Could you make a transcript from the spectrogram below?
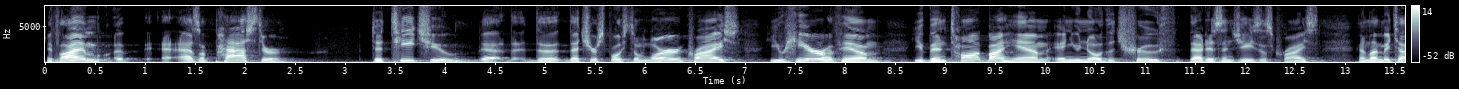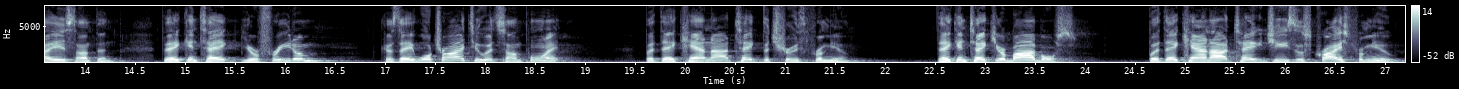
If I am, uh, as a pastor, to teach you that, that you're supposed to learn Christ, you hear of him, you've been taught by him, and you know the truth that is in Jesus Christ. And let me tell you something they can take your freedom, because they will try to at some point, but they cannot take the truth from you. They can take your Bibles, but they cannot take Jesus Christ from you,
